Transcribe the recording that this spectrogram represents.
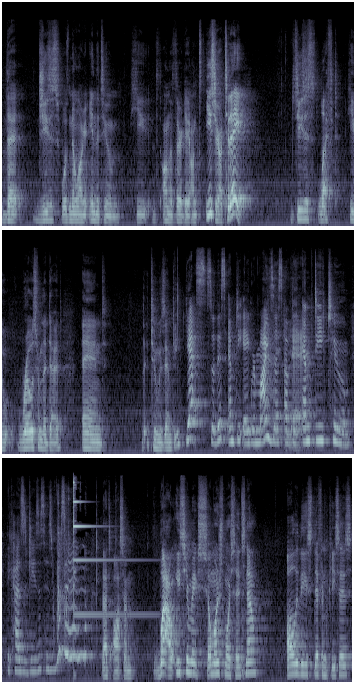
that Jesus was no longer in the tomb? He on the third day on Easter today, Jesus left. He rose from the dead, and the tomb is empty. Yes. So this empty egg reminds us of the empty tomb because Jesus is risen. That's awesome. Wow, Easter makes so much more sense now. All of these different pieces.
